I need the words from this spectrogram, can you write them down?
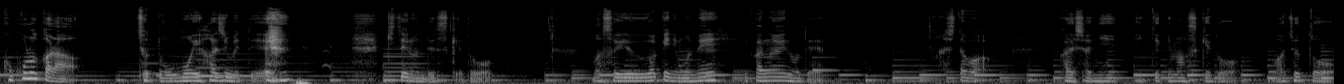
心からちょっと思い始めて きてるんですけどまあそういうわけにもねいかないので明日は会社に行ってきますけど、まあ、ちょっと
